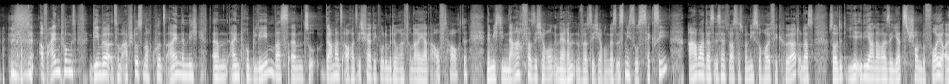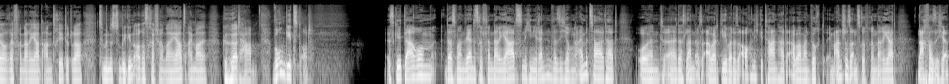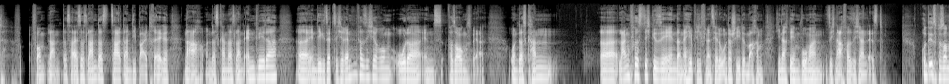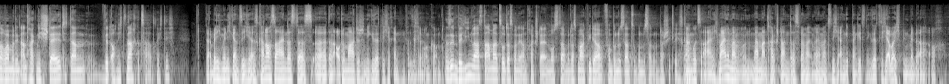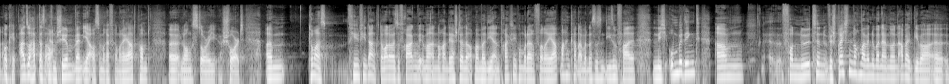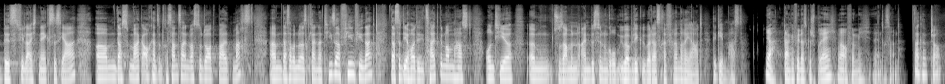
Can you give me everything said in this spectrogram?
Auf einen Punkt gehen wir zum Abschluss noch kurz ein, nämlich ähm, ein Problem, was ähm, zu, damals auch, als ich fertig wurde mit dem Referendariat, auftauchte, nämlich die Nachversicherung in der Rentenversicherung. Das ist nicht so sexy, aber das ist etwas, was man nicht so häufig hört und das solltet ihr idealerweise jetzt schon, bevor ihr euer Referendariat antretet oder zumindest zu Beginn eures Referendariats einmal gehört haben. Worum geht's dort? Es geht darum, dass man während des Referendariats nicht in die Rentenversicherung einbezahlt hat und äh, das Land als Arbeitgeber das auch nicht getan hat, aber man wird im Anschluss ans Referendariat nachversichert vom Land. Das heißt, das Land, das zahlt dann die Beiträge nach und das kann das Land entweder äh, in die gesetzliche Rentenversicherung oder ins Versorgungswerk. Und das kann äh, langfristig gesehen dann erhebliche finanzielle Unterschiede machen, je nachdem, wo man sich nachversichern lässt. Und insbesondere, wenn man den Antrag nicht stellt, dann wird auch nichts nachgezahlt, richtig? Da bin ich mir nicht ganz sicher. Es kann auch sein, dass das äh, dann automatisch in die gesetzliche Rentenversicherung okay. kommt. Also in Berlin war es damals so, dass man den Antrag stellen musste, aber das mag wieder von Bundesland zu Bundesland unterschiedlich sein. Kann gut sein. Ich meine, in meinem, meinem Antrag stand, dass wenn man, wenn man es nicht angibt, dann geht es in die gesetzliche, aber ich bin mir da auch. Äh, okay, also habt das ja. auf dem Schirm, wenn ihr aus dem Referendariat kommt. Äh, long story short. Ähm, Thomas, vielen, vielen Dank. Normalerweise fragen wir immer noch an der Stelle, ob man bei dir ein Praktikum oder Referendariat machen kann, aber das ist in diesem Fall nicht unbedingt ähm, äh, vonnöten. Wir sprechen nochmal, wenn du bei deinem neuen Arbeitgeber äh, bist, vielleicht nächstes Jahr. Ähm, das mag auch ganz interessant sein, was du dort bald machst. Ähm, das aber nur als kleiner Teaser. Vielen, vielen Dank, dass du dir heute die Zeit genommen hast und hier ähm, zusammen ein bisschen einen groben Überblick über das Referendariat gegeben hast. Ja, danke für das Gespräch. War auch für mich sehr interessant. Danke, ciao.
